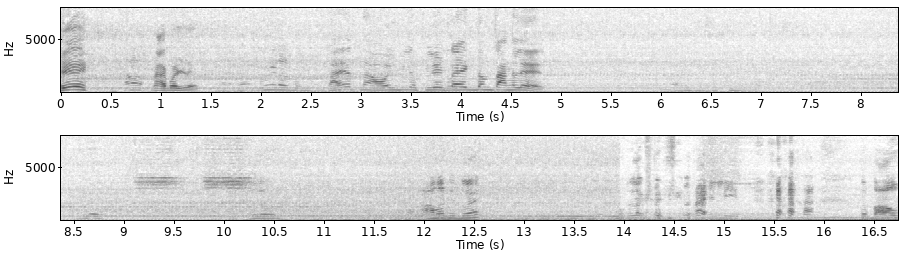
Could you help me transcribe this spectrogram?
ए. नाही पडले. कायच ना ऑइल बिल. प्लेटा एकदम चांगल्या आहेत. हॅलो. आवाज येतोय? कुठला कशी राहिली तो भाऊ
